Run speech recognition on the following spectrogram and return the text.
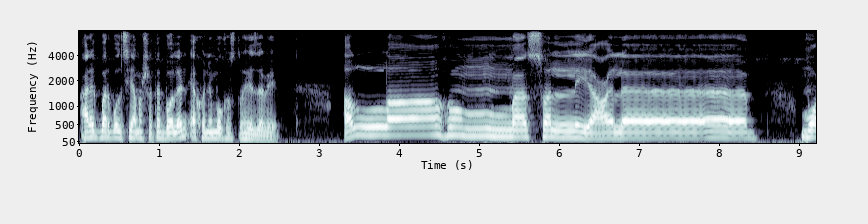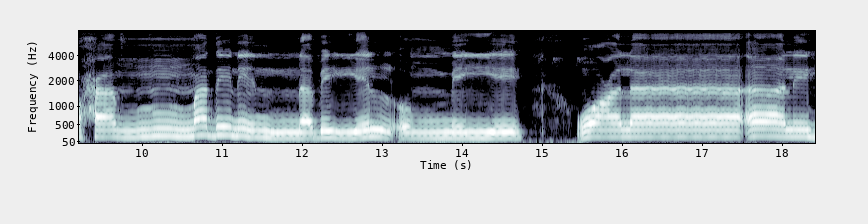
আরেকবার বলছি আমার সাথে বলেন এখনই মুখস্থ হয়ে যাবে আল্লাহুম্মা সাল্লি আলা মুহাম্মাদিন নাবিয়িল উম্মিয়্যি وعلى آله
